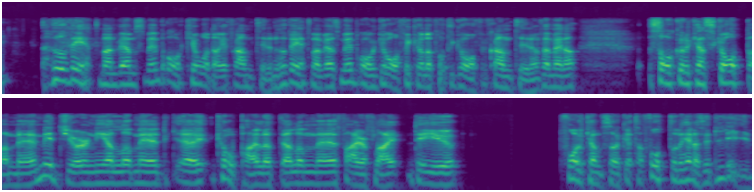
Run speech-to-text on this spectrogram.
hur vet man vem som är en bra kodare i framtiden? Hur vet man vem som är en bra grafiker eller fotograf i framtiden? För jag menar, saker du kan skapa med Midjourney eller med eh, Copilot eller med Firefly, det är ju Folk kan försöka ta foton i hela sitt liv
